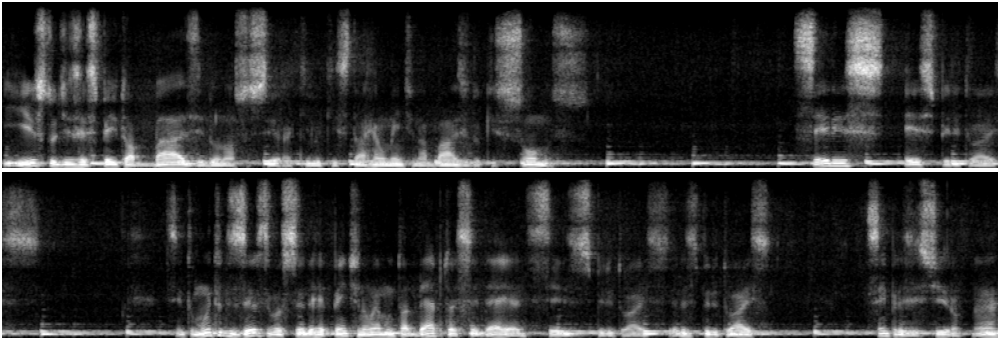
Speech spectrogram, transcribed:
E isto diz respeito à base do nosso ser, aquilo que está realmente na base do que somos. Seres espirituais. Sinto muito dizer se você de repente não é muito adepto a essa ideia de seres espirituais. Seres espirituais sempre existiram, né?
